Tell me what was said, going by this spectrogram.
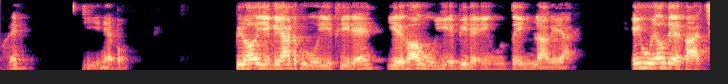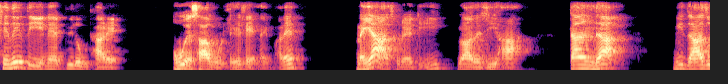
ပါတယ်ရေနဲ့ပေါ့ပြီးတော့ရေကရားတစ်ခုကိုရေဖြည့်တယ်ရေတကောင်းကိုရေအပြည့်နဲ့အိမ်ကိုတည်ယူလာခဲ့ရတယ်အိမ်ကိုရောက်တဲ့အခါချင်းသေးတည်ရနဲ့ပြုလုပ်ထားတဲ့အဝတ်အစားကိုလဲလှယ်လိုက်ပါတယ် နရဆိုတဲ့ဒီရွာသကြီးဟာတန်ဒမိသားစု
